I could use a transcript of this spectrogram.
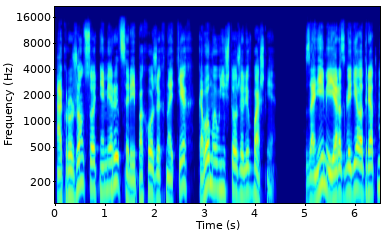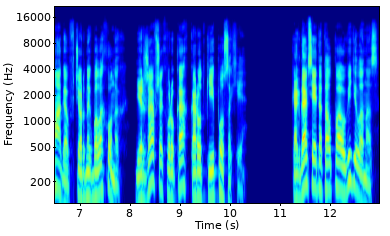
окружен сотнями рыцарей, похожих на тех, кого мы уничтожили в башне. За ними я разглядел отряд магов в черных балахонах, державших в руках короткие посохи. Когда вся эта толпа увидела нас,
